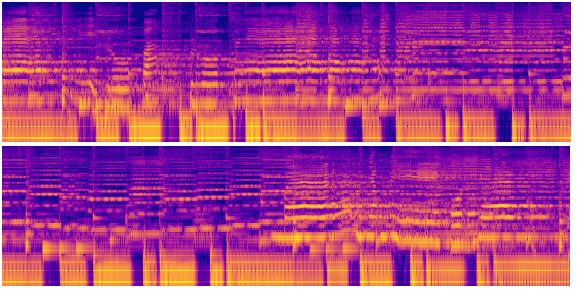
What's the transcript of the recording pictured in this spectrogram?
แฟนให้ปลูกฟักปลูกแฟนแม้ยังมีคนแย่งอย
